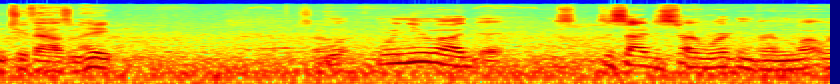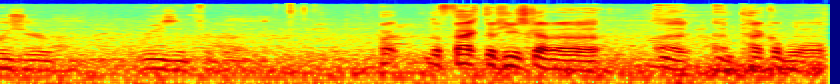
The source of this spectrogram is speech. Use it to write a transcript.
in 2008. So, When you uh, decided to start working for him, what was your reason for doing it? but the fact that he's got a, a impeccable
